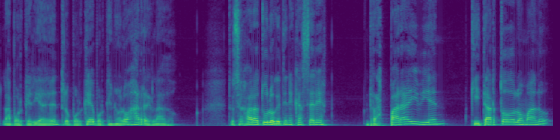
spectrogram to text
la porquería de dentro. ¿Por qué? Porque no lo has arreglado. Entonces ahora tú lo que tienes que hacer es raspar ahí bien, quitar todo lo malo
